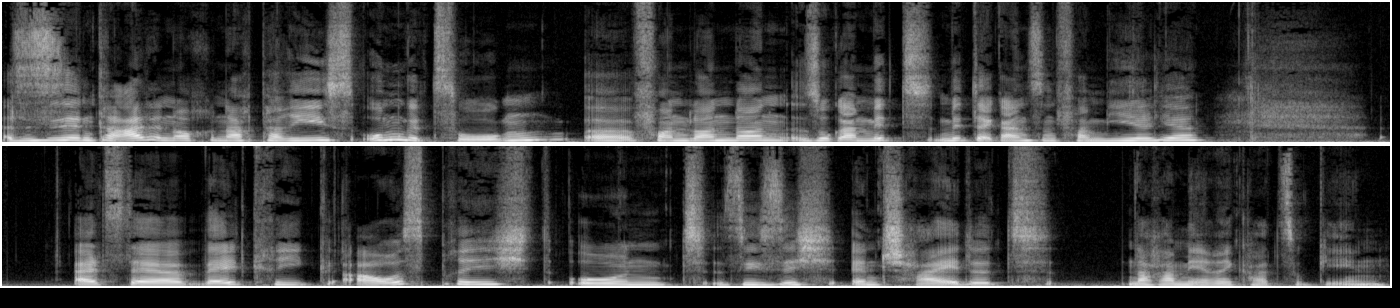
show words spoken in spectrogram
Also sie sind gerade noch nach Paris umgezogen äh, von London, sogar mit, mit der ganzen Familie als der Weltkrieg ausbricht und sie sich entscheidet, nach Amerika zu gehen.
